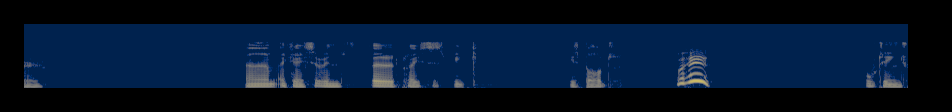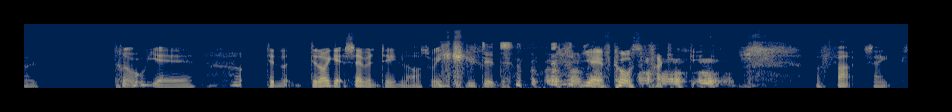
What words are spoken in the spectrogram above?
True. Um, okay, so in third place this week is Bod, Woohoo! 14 trophies. Oh yeah. Did I- did I get seventeen last week? You did. yeah, of course. I fucking did. For fuck's sake.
